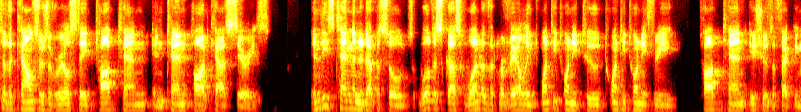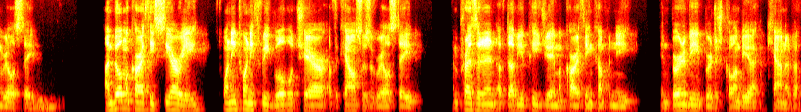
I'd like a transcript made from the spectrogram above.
to the Counselors of Real Estate Top 10 in 10 podcast series. In these 10 minute episodes, we'll discuss one of the prevailing 2022 2023 top 10 issues affecting real estate. I'm Bill McCarthy, CRE, 2023 Global Chair of the Counselors of Real Estate and President of WPJ McCarthy and Company in Burnaby, British Columbia, Canada.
